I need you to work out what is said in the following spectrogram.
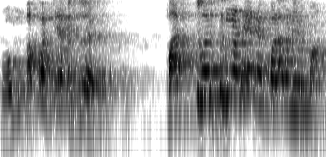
ரொம்ப பச்சையா பேசுவார். பத்து வருஷம் முன்னாடி என்னை கொலை பண்ணியிருப்பான்.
